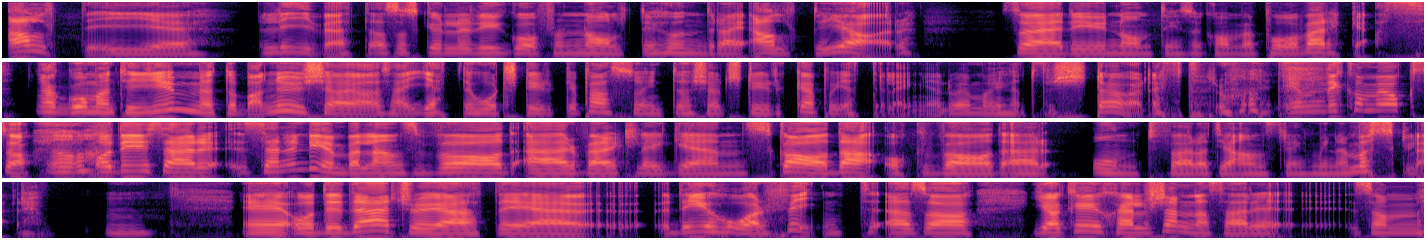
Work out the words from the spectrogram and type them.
allt i livet, alltså skulle det gå från noll till hundra i allt du gör, så är det ju någonting som kommer påverkas. Ja, går man till gymmet och bara nu kör jag så här jättehårt styrkepass och inte har kört styrka på jättelänge, då är man ju helt förstörd efteråt. Ja men det kommer ju också. Ja. Och det är så här, sen är det ju en balans, vad är verkligen skada och vad är ont för att jag ansträngt mina muskler? Mm. Eh, och det där tror jag att det är, det är hårfint. Alltså, jag kan ju själv känna så här, eh, som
